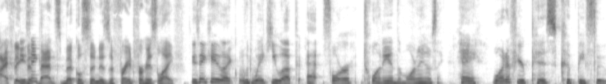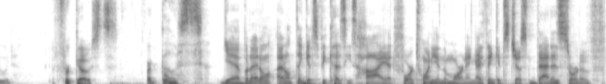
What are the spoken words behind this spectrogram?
I think that think- Mads Mikkelsen is afraid for his life. Do you think he like would wake you up at four twenty in the morning? and was like, "Hey, what if your piss could be food For ghosts. for ghosts?" Yeah, but I don't I don't think it's because he's high at 4:20 in the morning. I think it's just that is sort of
